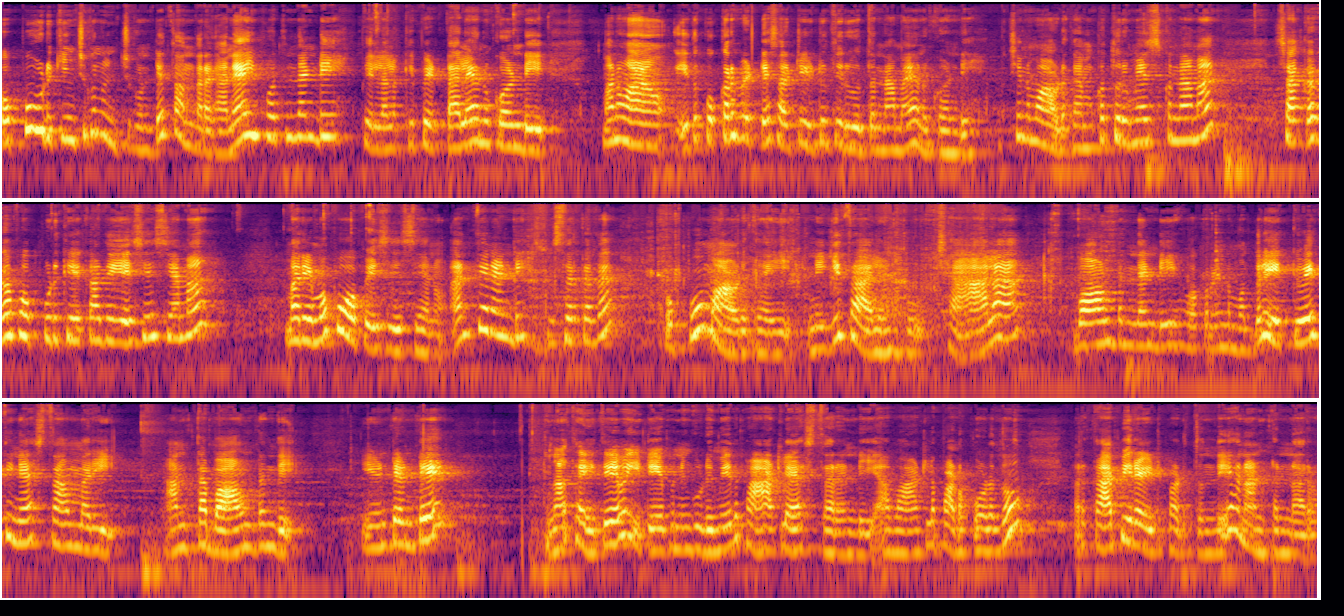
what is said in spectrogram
పప్పు ఉడికించుకుని ఉంచుకుంటే తొందరగానే అయిపోతుందండి. పిల్లలకి పెట్టాలి అనుకోండి. మనం ఏదో ఇది కుక్కర్ పెట్టేసి అటు ఇటు తిరుగుతున్నామా అనుకోండి. చిన్న మామిడికాయ ముక్క తురిమేసుకున్నామా? చక్కగా పప్పు ఉడికే కదా వేసేసామా? మరేమో పోపు వేసేసాను. అంతేనండి. చూసారు కదా? పప్పు మామిడికాయ నెయ్యి తాలింపు చాలా బాగుంటుందండి. ఒక రెండు ముద్దలు ఎక్కువే తినేస్తాం మరి. అంత బాగుంటుంది. ఏంటంటే నాకైతే ఈ టేపుని గుడి మీద పాటలు వేస్తారండి ఆ పాటలు పడకూడదు. మరి కాపీ రైట్ పడుతుంది అని అంటున్నారు.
